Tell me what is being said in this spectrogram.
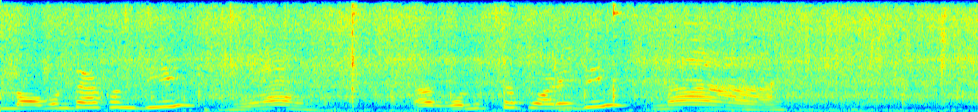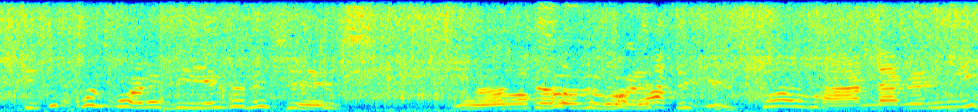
লবণটা এখন দিই? হ্যাঁ। আর হলুদটা পরে দিই? না। কিছুক্ষণ পরে দিই এখানে শেষ। ভান্ডারে নিয়ে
